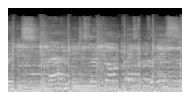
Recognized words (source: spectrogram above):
Grace that leads us from place to place,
